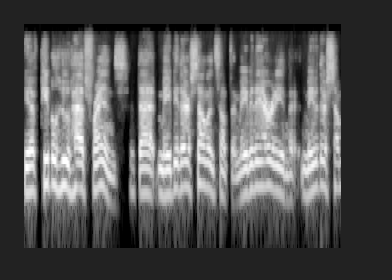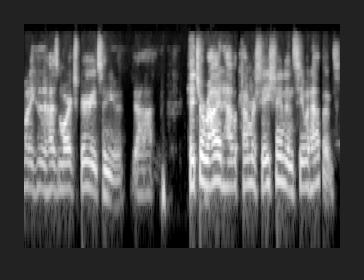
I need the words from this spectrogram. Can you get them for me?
you have people who have friends that maybe they're selling something maybe they already in there maybe there's somebody who has more experience than you uh, hitch a ride have a conversation and see what happens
